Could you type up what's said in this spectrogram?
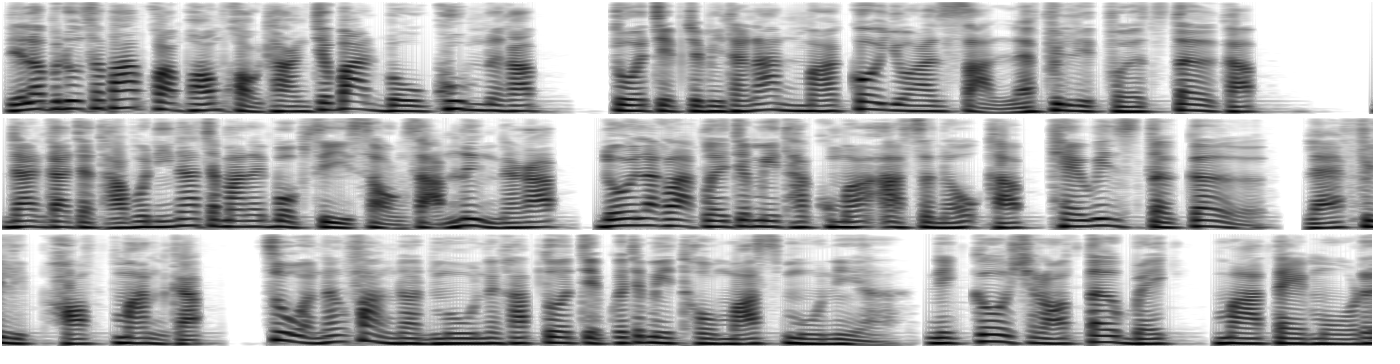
เดี๋ยวเราไปดูสภาพความพร้อมของทางเจ้าบ้านโบคุมนะครับ ตัวเจ็บจะมีทางด้านมาโกโยฮันสันและฟิลิปเฟิร์สเตอร์ครับ ด้านการจัดทัพวันนี้น่าจะมาในระบบ 4-2-3-1 นะครับ โดยหลักๆ เลยจะมีทาคุมะอาสโนะครับ เควินสเตอร์เกอร์ และฟิลิปฮอฟมันครับ ส่วนทั้งฝั่งดอทมูลนะครับ ตัวเจ็บก็จะมีโทมัสมูเนียนิโก้ชลอตเตอร์เบรกมาเตโมเร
